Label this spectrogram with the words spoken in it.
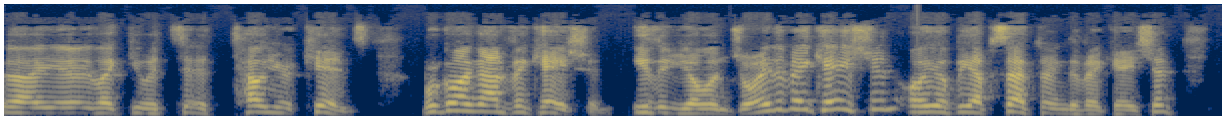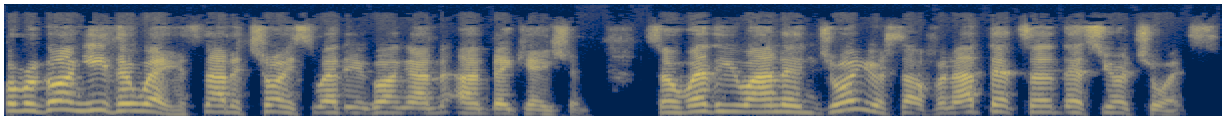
uh, like you would t- tell your kids, we're going on vacation. Either you'll enjoy the vacation or you'll be upset during the vacation, but we're going either way. It's not a choice whether you're going on, on vacation. So whether you want to enjoy yourself or not, that's, a, that's your choice.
